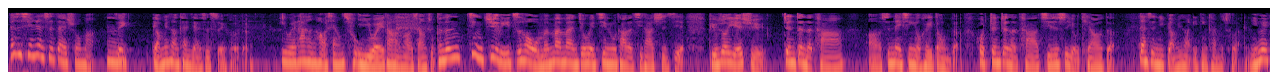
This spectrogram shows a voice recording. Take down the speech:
但是先认识再说嘛，嗯所以表面上看起来是随和的。以为他很好相处，以为他很好相处，可能近距离之后，我们慢慢就会进入他的其他世界。比如说，也许真正的他，呃，是内心有黑洞的，或真正的他其实是有挑的，但是你表面上一定看不出来。你会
